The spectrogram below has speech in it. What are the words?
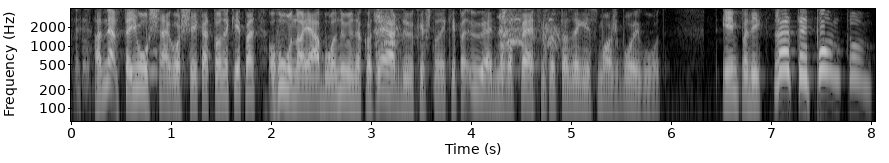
hát, hát nem, te jóságosság, hát tulajdonképpen a hónajából nőnek az erdők, és tulajdonképpen ő egy maga felfűtötte az egész Mars bolygót. Én pedig, lett egy pontom!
